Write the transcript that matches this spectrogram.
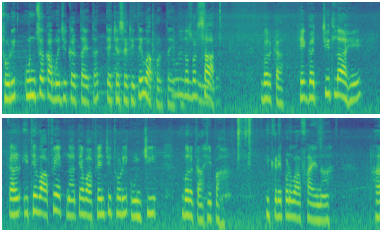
थोडी उंच कामं जी करता येतात त्याच्यासाठी ते वापरता येतं स्टूल नंबर सात. बरं का. हे गच्चीतलं आहे कारण इथे वाफे आहेत ना त्या वाफ्यांची थोडी उंची बरं का हे पहा. इकडे पण वाफा आहे ना. हा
